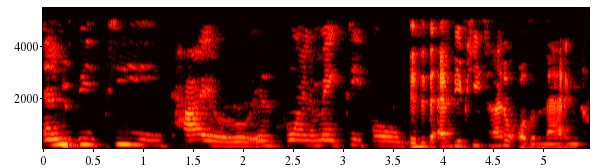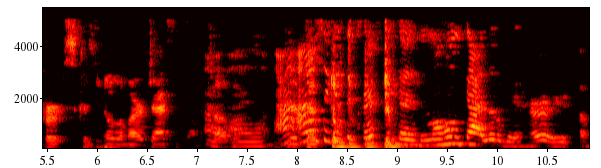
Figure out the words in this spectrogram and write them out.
MVP title is going to make people. Is it the MVP title or the Madden curse? Because you know Lamar Jackson's on I, the I, don't- I, I don't think it's a curse because. Mahomes got a little bit hurt, of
